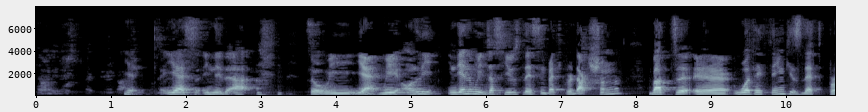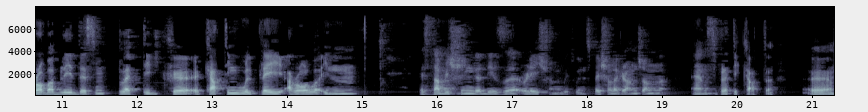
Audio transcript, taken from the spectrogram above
Can only the symplectic Yeah. Yes, indeed. Uh, so we, yeah, we only, in the end, we just use the symplectic reduction. But uh, what I think is that probably the symplectic uh, cutting will play a role in establishing this uh, relation between special Lagrangian and symplectic cut. Uh,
